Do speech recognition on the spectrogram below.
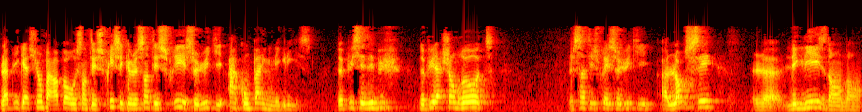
l'application par rapport au Saint-Esprit, c'est que le Saint-Esprit est celui qui accompagne l'Église depuis ses débuts, depuis la chambre haute. Le Saint-Esprit est celui qui a lancé l'Église dans,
